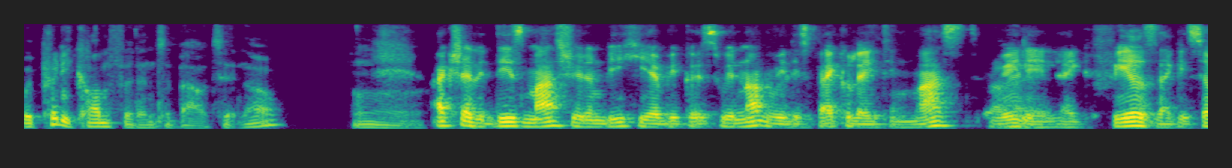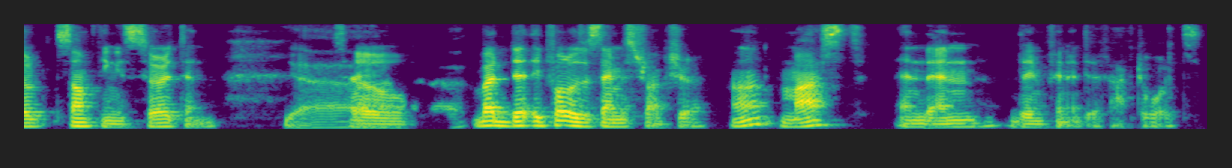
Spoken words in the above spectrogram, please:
we're pretty confident about it, now. Mm. Actually, this must shouldn't be here because we're not really speculating. Must right. really like feels like it's something is certain. Yeah. So, but the, it follows the same structure, huh? Must and then the infinitive afterwards.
